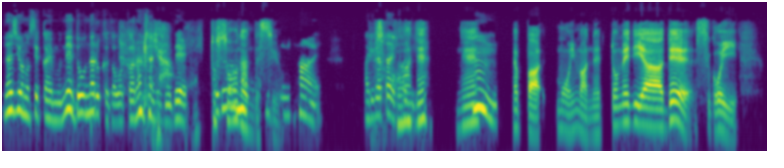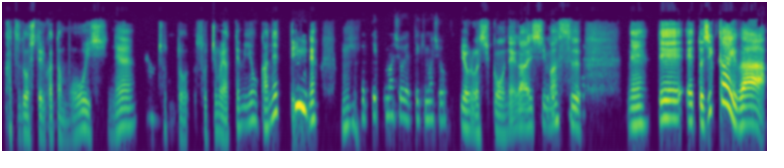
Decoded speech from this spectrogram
ラジオの世界もね、どうなるかがわからないので、本当そうなんですよ。はい。ありがたいそこはね、ね、うん。やっぱもう今ネットメディアですごい、活動してる方も多いしね。ちょっとそっちもやってみようかねっていうね。うん。やっていきましょう、やっていきましょよろしくお願いします。ね。で、えっと、次回は、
